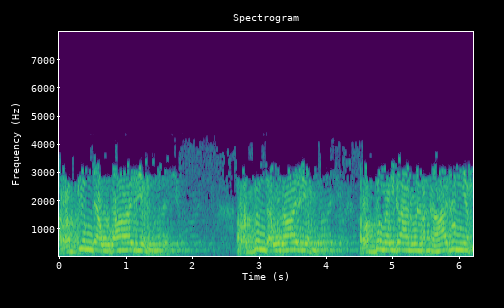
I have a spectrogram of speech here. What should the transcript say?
റബ്ബിന്റെ ഔദാര്യം റബ്ബിന്റെ ഔദാര്യം റബ്ബ് നൽകാനുള്ള കാരുണ്യം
